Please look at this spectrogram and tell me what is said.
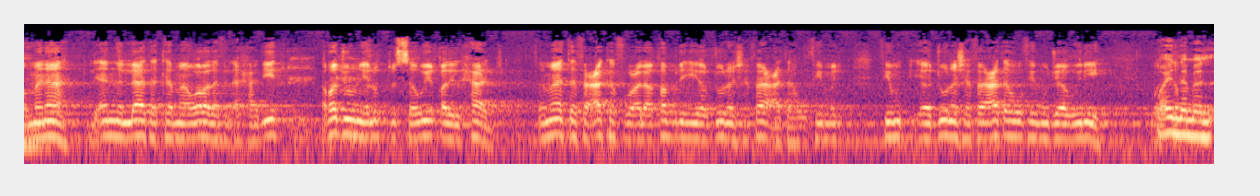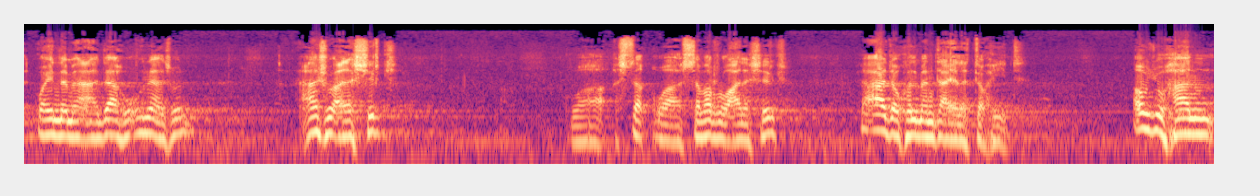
ومناه لأن اللات كما ورد في الأحاديث رجل يلت السويق للحاج فمات فعكفوا على قبره يرجون شفاعته في, في يرجون شفاعته في مجاوريه. وإنما وإنما عاداه أناس عاشوا على الشرك واستمروا على الشرك فعادوا كل من دعا إلى التوحيد. أو جهال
